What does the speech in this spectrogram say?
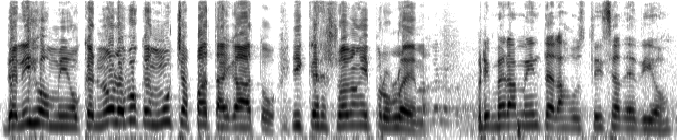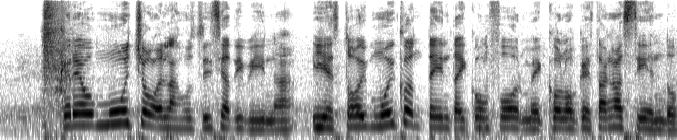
del hijo mío, que no le busquen mucha pata al gato y que resuelvan el problema. primeramente la justicia de Dios. Creo mucho en la justicia divina y estoy muy contenta y conforme con lo que están haciendo.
